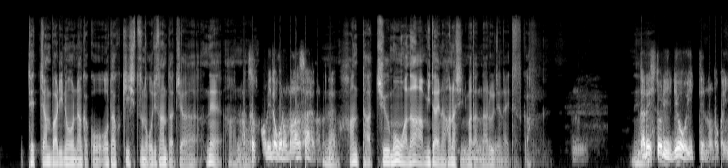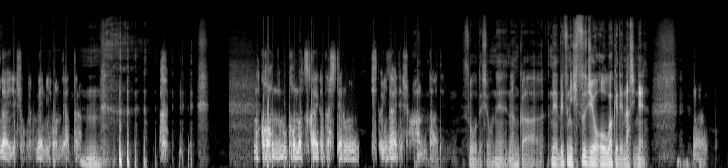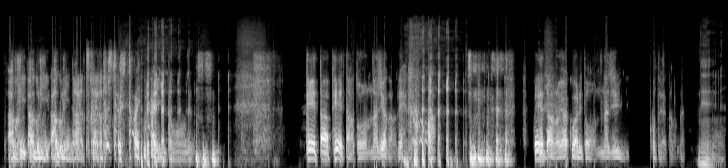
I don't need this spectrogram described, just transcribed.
てっちゃんばりのなんかこう、オタク気質のおじさんたちはね、あの、ツッコミどころ満載やからうんね。ハンター注文はな、みたいな話にまたなるじゃないですか。うんね誰一人量行ってんのとかいないでしょうけどね、日本でやったらう。ん。向こうの、向こうの使い方してる人いないでしょ、ハンターで。そうでしょうね。なんか、ね、別に羊を追うわけでなしね。うん。アグリー、アグリー、アグリーな使い方してる人はいないと思うけど。ペーター、ペーターと同じやからね。ペーターの役割と同じことやからね。ねえ。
